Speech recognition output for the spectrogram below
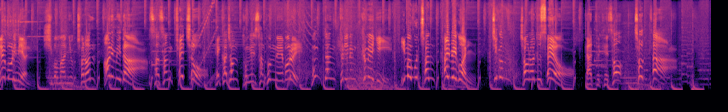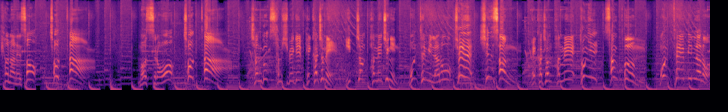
내버리면 15만 6천 원 아닙니다. 사상 최초 백화점 동일 상품 네벌을 몽땅 드리는 금액이 29,800원 지금 전화 주세요. 따뜻해서 좋다. 편안해서 좋다. 멋스러워 좋다. 전국 30여 개 백화점에 입점 판매 중인 몬테밀라노 최신상. 백화점 판매 동일 상품. 몬테밀라노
